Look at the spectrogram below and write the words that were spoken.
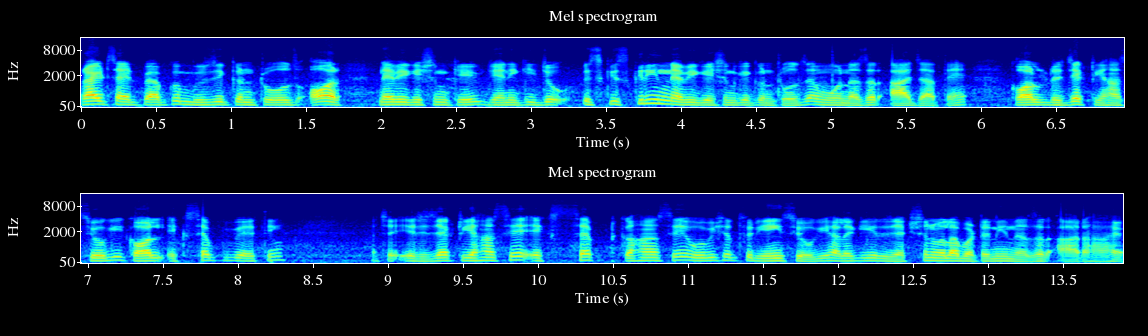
राइट साइड पे आपको म्यूज़िक कंट्रोल्स और नेविगेशन के, यानी कि जो इसकी स्क्रीन नेविगेशन के कंट्रोल्स हैं, वो नज़र आ जाते हैं। कॉल रिजेक्ट यहाँ से होगी कॉल एक्सेप्ट भी आई थिंक अच्छा ये रिजेक्ट यहाँ से एक्सेप्ट कहाँ से, वो भी शायद फिर यहीं से होगी, हालाँकि रिजेक्शन वाला बटन ही नज़र आ रहा है।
